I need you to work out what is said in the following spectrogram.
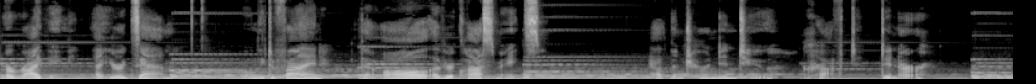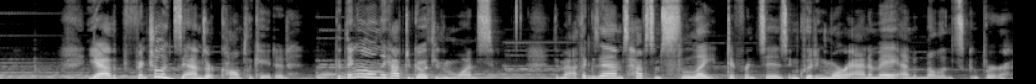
arriving at your exam only to find that all of your classmates have been turned into Kraft Dinner. Yeah, the provincial exams are complicated. Good thing we'll only have to go through them once. The math exams have some slight differences, including more anime and a melon scooper.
